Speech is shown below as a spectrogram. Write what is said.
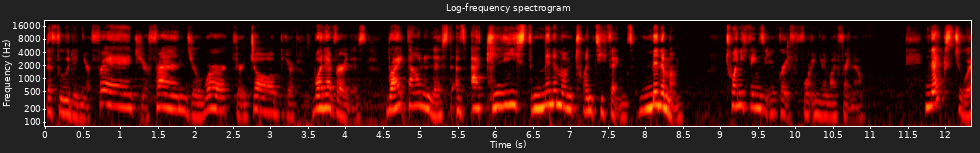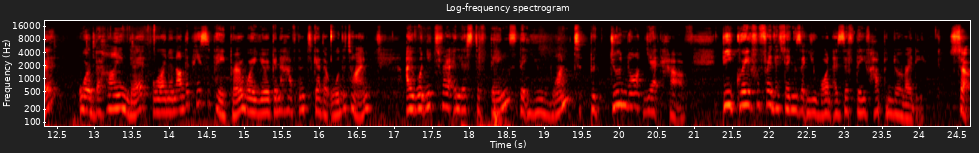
the food in your fridge, your friends, your work, your job, your whatever it is. Write down a list of at least minimum 20 things. Minimum 20 things that you're grateful for in your life right now. Next to it, or behind it or on another piece of paper where you're going to have them together all the time, I want you to write a list of things that you want but do not yet have. Be grateful for the things that you want as if they've happened already. So,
